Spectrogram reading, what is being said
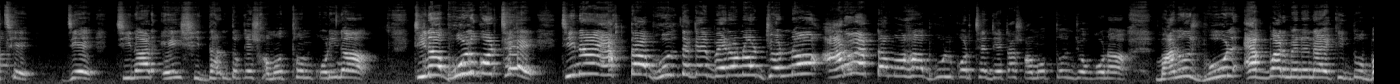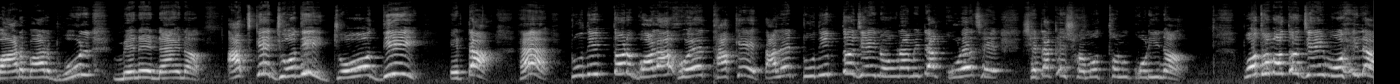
আছে। যে চীনার এই সিদ্ধান্তকে সমর্থন করি না। চীনা ভুল করছে। চীনা একটা ভুল থেকে বেরোনোর জন্য আরও একটা মহা ভুল করছে যেটা সমর্থনযোগ্য না। মানুষ ভুল একবার মেনে নেয়, কিন্তু বারবার ভুল মেনে নেয় না। আজকে যদি যদি এটা হ্যাঁ টুদীপ্তর গলা হয়ে থাকে, তাহলে টুদীপ্ত যেই নোংরামিটা করেছে, সেটাকে সমর্থন করি না। প্রথমত যেই মহিলা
